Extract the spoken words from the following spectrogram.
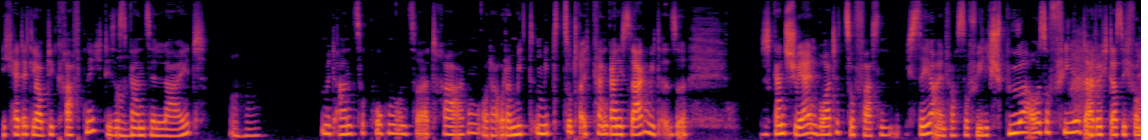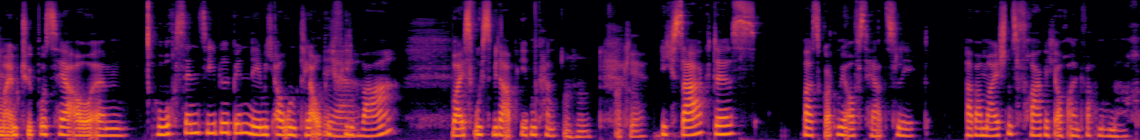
ich hätte, glaube ich, die Kraft nicht, dieses Mhm. ganze Leid Mhm. mit anzugucken und zu ertragen oder, oder mit, mitzutragen. Ich kann gar nicht sagen, wie, also, es ist ganz schwer in Worte zu fassen. Ich sehe einfach so viel. Ich spüre auch so viel. Dadurch, dass ich von meinem Typus her auch ähm, hochsensibel bin, nehme ich auch unglaublich Ja. viel wahr. Weiß, wo ich es wieder abgeben kann. Mhm. Okay. Ich sage das, was Gott mir aufs Herz legt. Aber meistens frage ich auch einfach nur nach.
